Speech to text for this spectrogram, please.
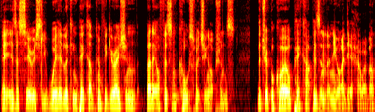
It is a seriously weird looking pickup configuration, but it offers some cool switching options. The triple coil pickup isn't a new idea, however.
